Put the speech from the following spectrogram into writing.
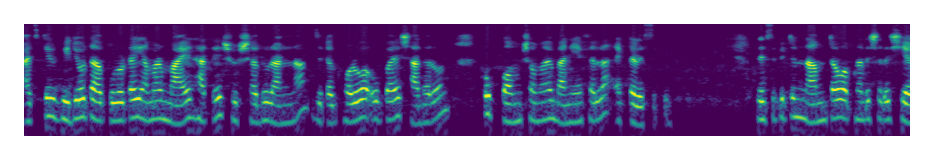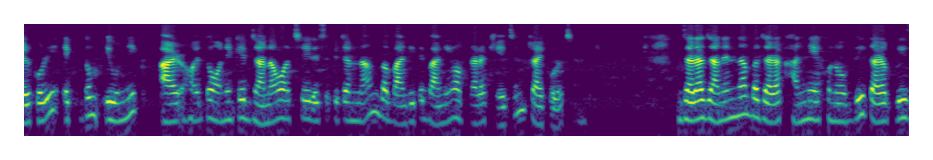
আজকের ভিডিওটা পুরোটাই আমার মায়ের হাতে সুস্বাদু রান্না, যেটা ঘরোয়া উপায়ে সাধারণ, খুব কম সময়ে বানিয়ে ফেলা একটা রেসিপি। রেসিপিটার নামটাও আপনাদের সাথে শেয়ার করি। একদম ইউনিক আর হয়তো অনেকের জানাও আছে এই রেসিপিটার নাম বা বাড়িতে বানিয়েও আপনারা খেয়েছেন ট্রাই করেছেন। যারা জানেন না বা যারা খাননি এখনও অবধি, তারা প্লিজ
